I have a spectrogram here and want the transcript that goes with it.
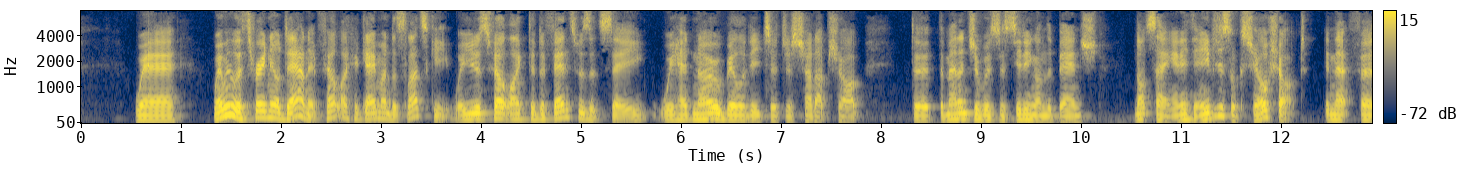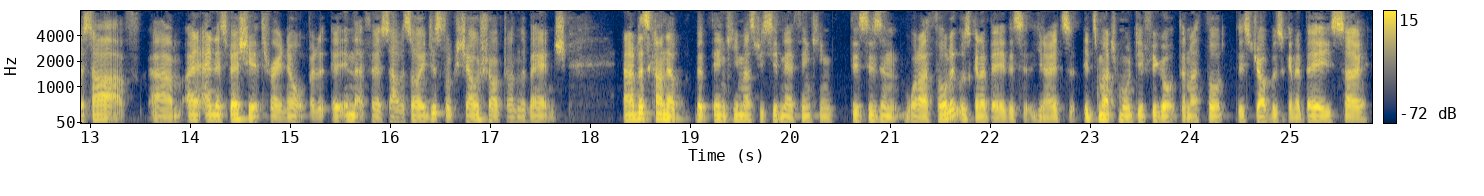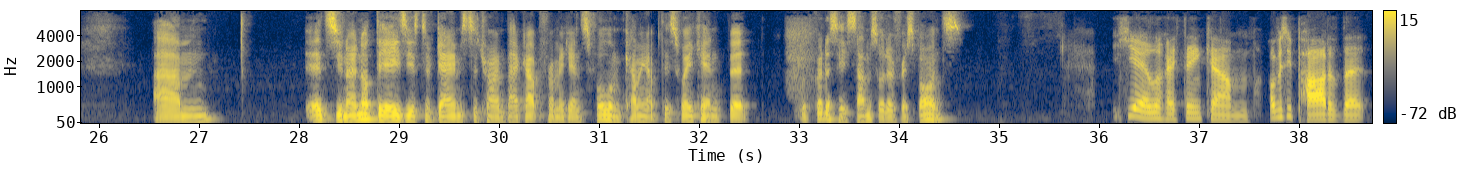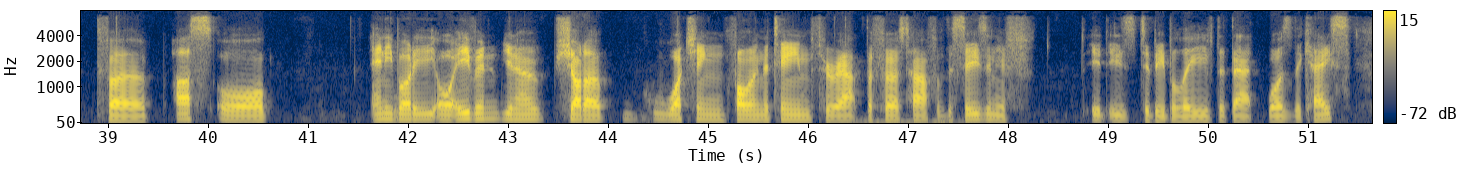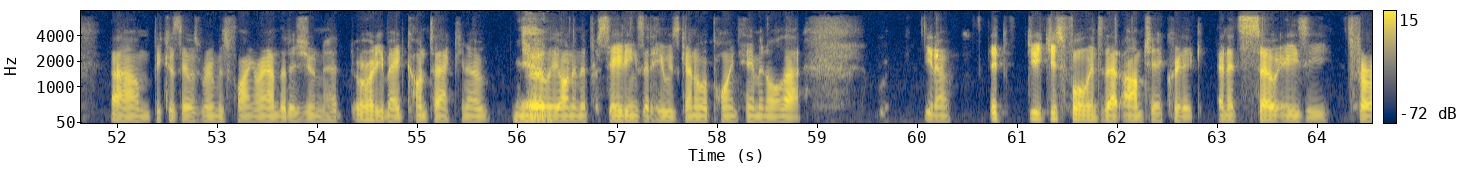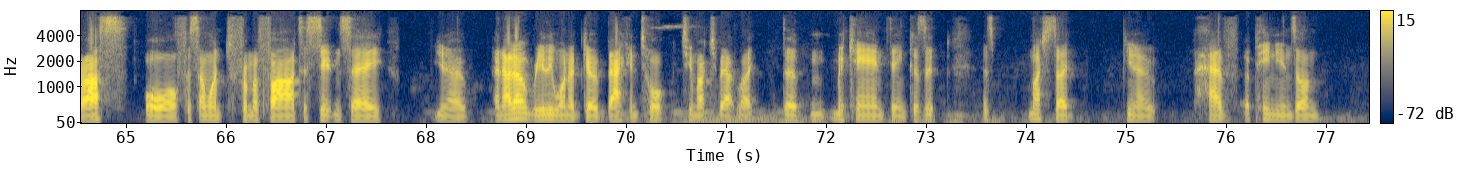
Where when we were 3 0 down, it felt like a game under Slutsky, where you just felt like the defense was at sea. We had no ability to just shut up shop. The, the manager was just sitting on the bench, not saying anything. He just looked shell shocked in that first half, um, and, especially at 3 0, but in that first half. So he just looked shell shocked on the bench. And I just kind of think he must be sitting there thinking, this isn't what I thought it was going to be. This, you know, it's it's much more difficult than I thought this job was going to be. So, um, it's you know not the easiest of games to try and back up from against Fulham coming up this weekend, but we've got to see some sort of response. Yeah, look, I think um, obviously part of that for us or anybody, or even you know, Shota watching, following the team throughout the first half of the season, if it is to be believed that that was the case, um, because there was rumors flying around that Acun had already made contact, you know, yeah. early on in the proceedings that he was going to appoint him and all that. You know, it you just fall into that armchair critic, and it's so easy for us or for someone from afar to sit and say, you know, and I don't really want to go back and talk too much about like the McCann thing because it, as much as I, you know, have opinions on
